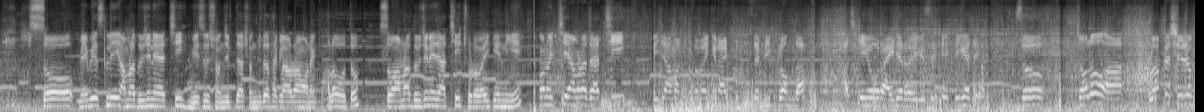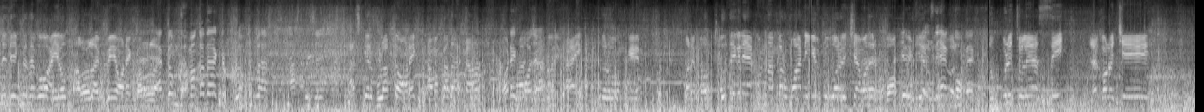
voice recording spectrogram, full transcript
সো মেবিয়াসলি আমরা দুজনে যাচ্ছি। মিসেস সঞ্জীব দা সঞ্জীব দা থাকলে আরও অনেক ভালো হতো। সো আমরা দুজনে যাচ্ছি ছোট ভাইকে নিয়ে। এখন হচ্ছে আমরা যাচ্ছি এই যে আমার ছোট ভাইকে রাইড করতেছে বিক্রম দা। আজকে ও রাইডার হয়ে গেছে ঠিক আছে? সো চলো ব্লগটা শেষ অবধি দেখতে থাকো। আই হোপ ভালো লাগবে অনেক ভালো লাগবে। একদম ধামাকাদার একটা ব্লগ আসতেছে। আজকের ব্লগটা অনেক ধামাকাদার কারণ অনেক মজা। নয় ভাই উত্তরবঙ্গের মানে বলতে গেলে ওয়ান ইউটিউবার হচ্ছে আমাদের বব মিডিয়া। ধূপগুড়ি চলে আসছি। এখন হচ্ছে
